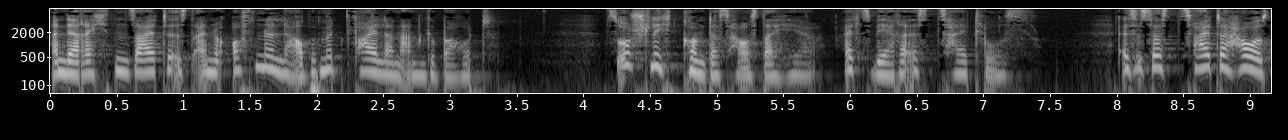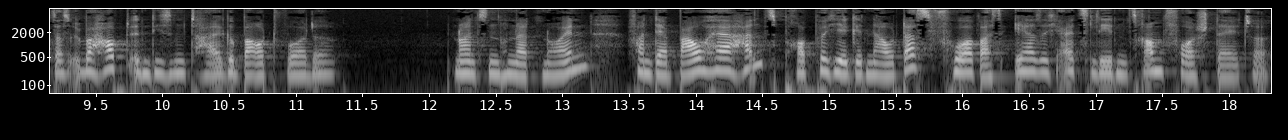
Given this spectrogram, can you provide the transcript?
an der rechten Seite ist eine offene Laube mit Pfeilern angebaut. So schlicht kommt das Haus daher, als wäre es zeitlos. Es ist das zweite Haus, das überhaupt in diesem Tal gebaut wurde. 1909 fand der Bauherr Hans Proppe hier genau das vor, was er sich als Lebensraum vorstellte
